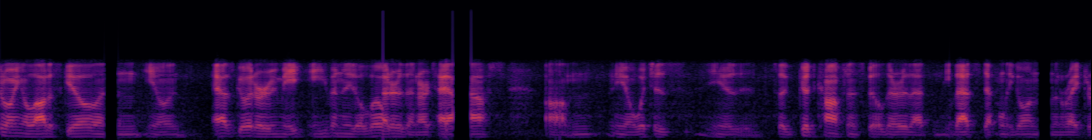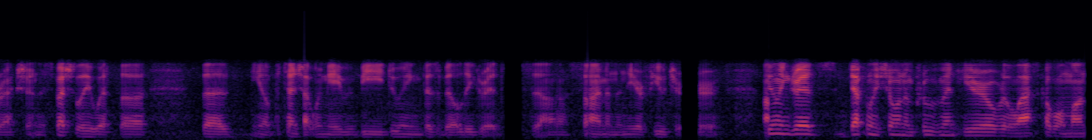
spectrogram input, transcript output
showing a lot of skill and you know as good or even a little better than our TAFs. Um, you know which is you know, it's a good confidence builder that that's definitely going in the right direction, especially with the the you know potential that we may be doing visibility grids uh, sometime in the near future. Ceiling grids definitely showing improvement here over the last couple of months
